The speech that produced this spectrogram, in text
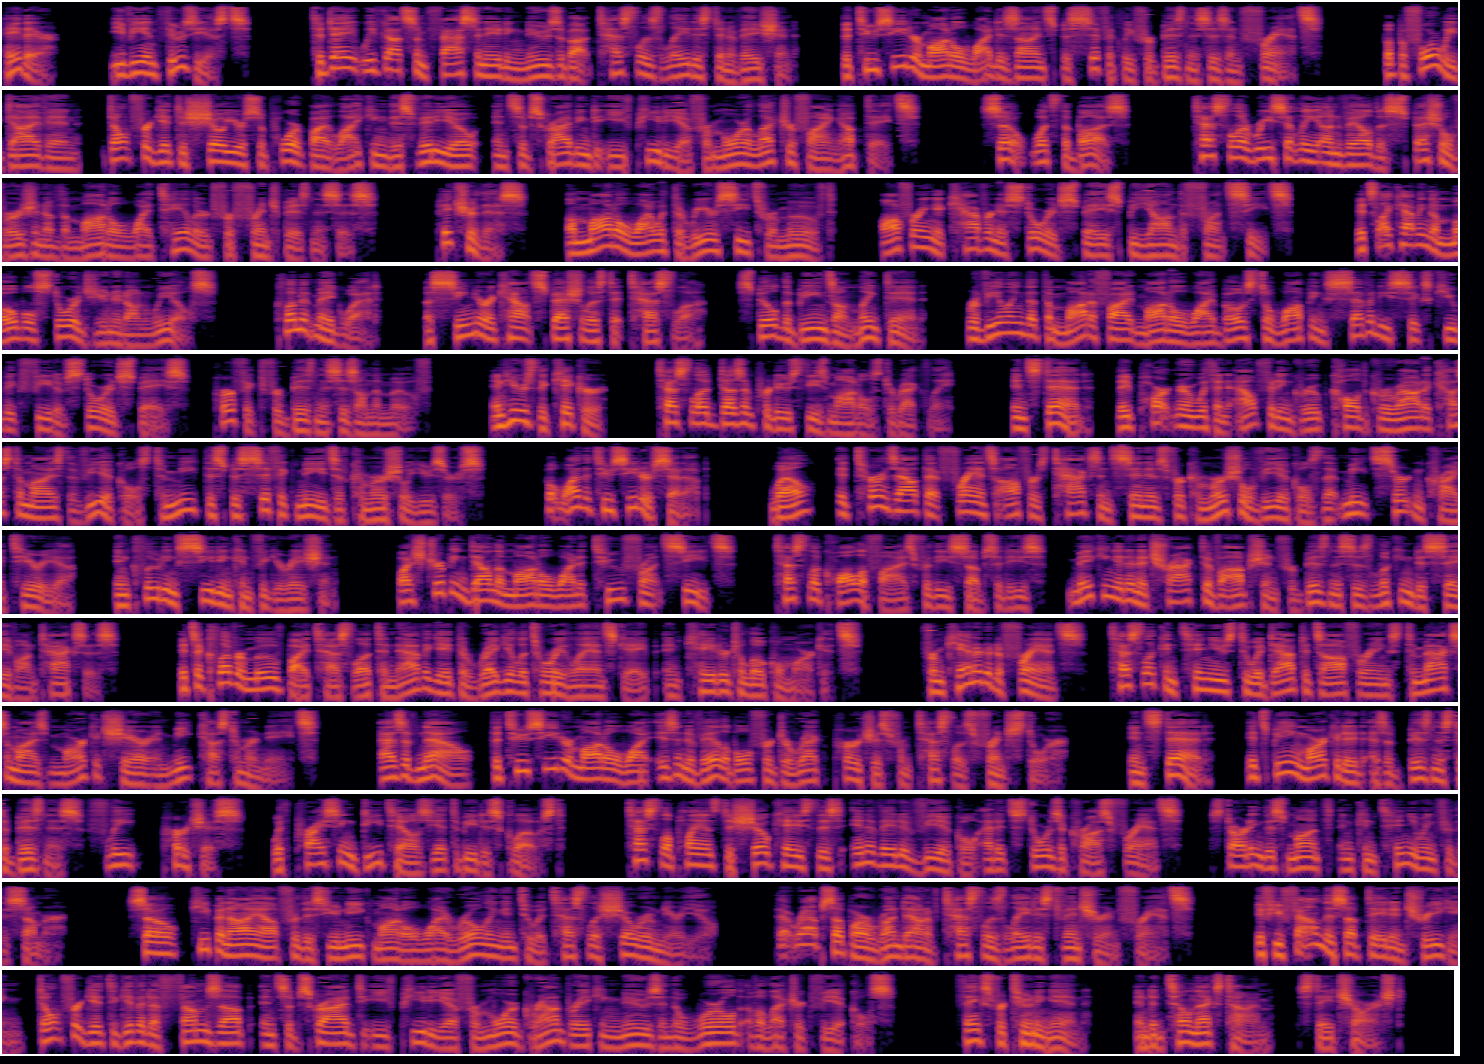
Hey there, EV enthusiasts. Today, we've got some fascinating news about Tesla's latest innovation, the two-seater Model Y designed specifically for businesses in France. But before we dive in, don't forget to show your support by liking this video and subscribing to EVpedia for more electrifying updates. So, what's the buzz? Tesla recently unveiled a special version of the Model Y tailored for French businesses. Picture this, a Model Y with the rear seats removed, offering a cavernous storage space beyond the front seats. It's like having a mobile storage unit on wheels. Clement Maguet, a senior account specialist at Tesla, spilled the beans on LinkedIn, revealing that the modified Model Y boasts a whopping 76 cubic feet of storage space, perfect for businesses on the move. And here's the kicker, Tesla doesn't produce these models directly. Instead, they partner with an outfitting group called Gruau to customize the vehicles to meet the specific needs of commercial users. But why the two-seater setup? Well, it turns out that France offers tax incentives for commercial vehicles that meet certain criteria, including seating configuration. By stripping down the Model Y to two front seats, Tesla qualifies for these subsidies, making it an attractive option for businesses looking to save on taxes. It's a clever move by Tesla to navigate the regulatory landscape and cater to local markets. From Canada to France, Tesla continues to adapt its offerings to maximize market share and meet customer needs. As of now, the two-seater Model Y isn't available for direct purchase from Tesla's French store. Instead, it's being marketed as a business-to-business -business fleet purchase, with pricing details yet to be disclosed. Tesla plans to showcase this innovative vehicle at its stores across France, starting this month and continuing through the summer. So, keep an eye out for this unique Model Y rolling into a Tesla showroom near you. That wraps up our rundown of Tesla's latest venture in France. If you found this update intriguing, don't forget to give it a thumbs up and subscribe to EVpedia for more groundbreaking news in the world of electric vehicles. Thanks for tuning in, and until next time, stay charged.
